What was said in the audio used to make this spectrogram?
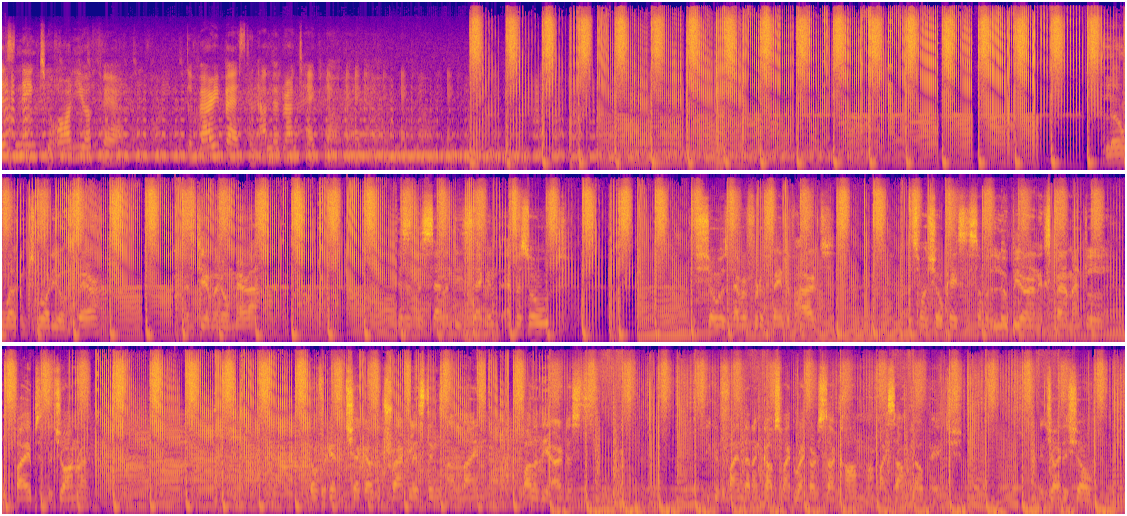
listening to Audio Affair, the very best in underground techno. Hello and welcome to Audio Affair. I'm Diarmaid O'Meara. This is the 72nd episode. This show is never for the faint of heart. This one showcases some of the loopier and experimental vibes in the genre. Don't forget to check out the track listings online, follow the artists. You can find that on gobsmackrecords.com or my SoundCloud page. Enjoy the show.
